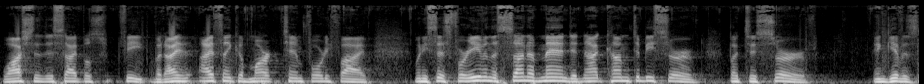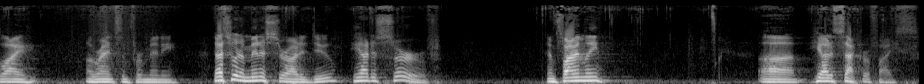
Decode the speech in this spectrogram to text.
washed the disciples' feet, but I, I think of Mark 10 45 when he says, For even the Son of Man did not come to be served, but to serve and give his life a ransom for many. That's what a minister ought to do. He ought to serve. And finally, uh, he ought to sacrifice.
